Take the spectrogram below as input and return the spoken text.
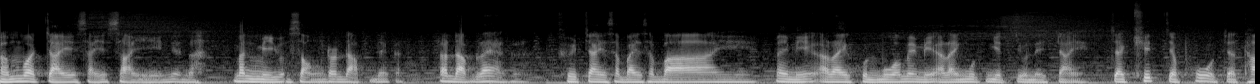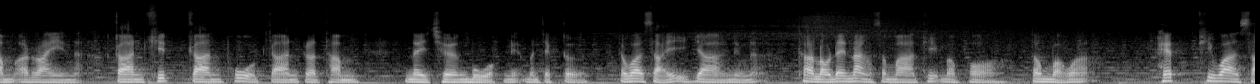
คำว่าใจใสๆเนี่ยนะมันมีอยู่สองระดับด้วยกัน ระดับแรกคือใจสบายๆไม่มีอะไรขุ่นมัว ไม่มีอะไรงุดหงิดอยู่ในใจ จะคิดจะพูดจะทำอะไรนะการคิดการพูดการกระทำในเชิงบวกเนี่ยมันจะเกิด แต่ว่าใสอีกอย่างหนึ่งนะถ้าเราได้นั่งสมาธิมาพอ ต้องบอกว่า เพชรที่ว่าใส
